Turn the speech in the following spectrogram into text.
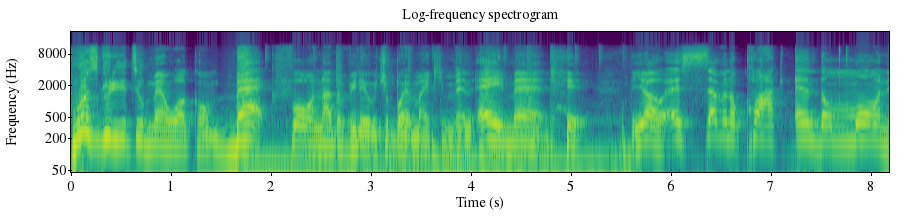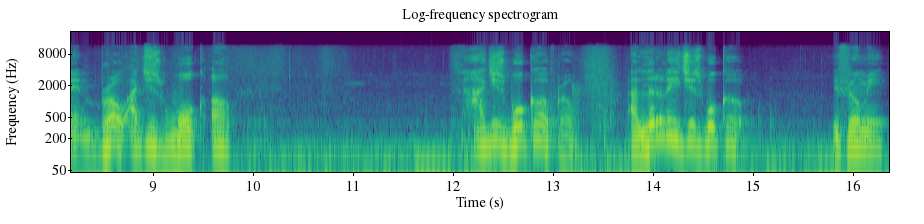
What's good YouTube man? Welcome back for another video with your boy Mikey man. Hey man, yo, it's 7 o'clock in the morning, bro. I just woke up. I just woke up, bro. I literally just woke up. You feel me?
